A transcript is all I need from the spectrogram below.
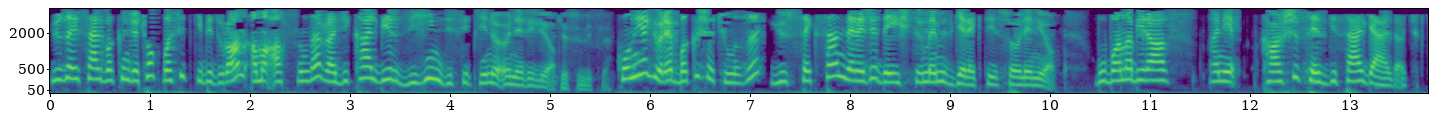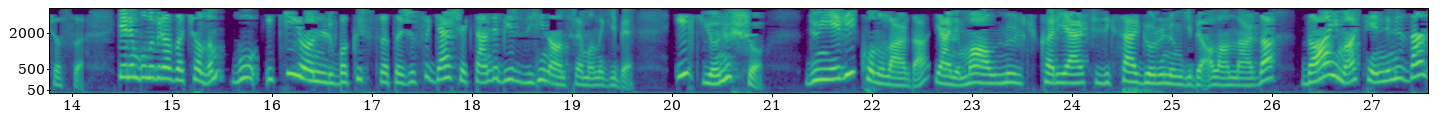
Yüzeysel bakınca çok basit gibi duran ama aslında radikal bir zihin disiplini öneriliyor. Kesinlikle. Konuya göre bakış açımızı 180 derece değiştirmemiz gerektiği söyleniyor. Bu bana biraz hani karşı sezgisel geldi açıkçası. Gelin bunu biraz açalım. Bu iki yönlü bakış stratejisi gerçekten de bir zihin antrenmanı gibi. İlk yönü şu. Dünyevi konularda yani mal, mülk, kariyer, fiziksel görünüm gibi alanlarda daima kendimizden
